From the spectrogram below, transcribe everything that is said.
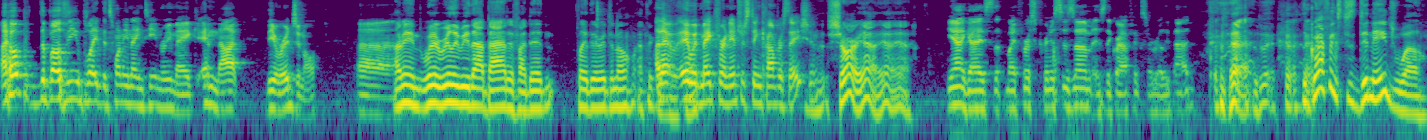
I hope the both of you played the 2019 remake and not the original. Uh, I mean, would it really be that bad if I did play the original? I think I that'd think be it okay. would make for an interesting conversation. Sure, yeah, yeah, yeah. Yeah, guys. th- My first criticism is the graphics are really bad. the, the graphics just didn't age well.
